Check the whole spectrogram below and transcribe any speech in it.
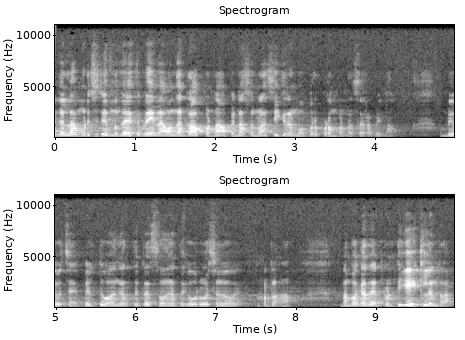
இதெல்லாம் முடிச்சுட்டு முந்தைய நேரத்துக்கு என்ன அவன் தான் ட்ராப் பண்ணான் அப்போ என்ன சொன்னான்? சீக்கிரம் ஒரு படம் பண்ணோம் சார் அப்படின்னா. அப்படியே வச்சேன் பெல்ட் வாங்குறது ட்ரெஸ் வாங்குறதுக்கு ஒரு வருஷம் பண்ணுறான் நம்ம கதை டுவெண்ட்டி எயிட்லன்றான்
